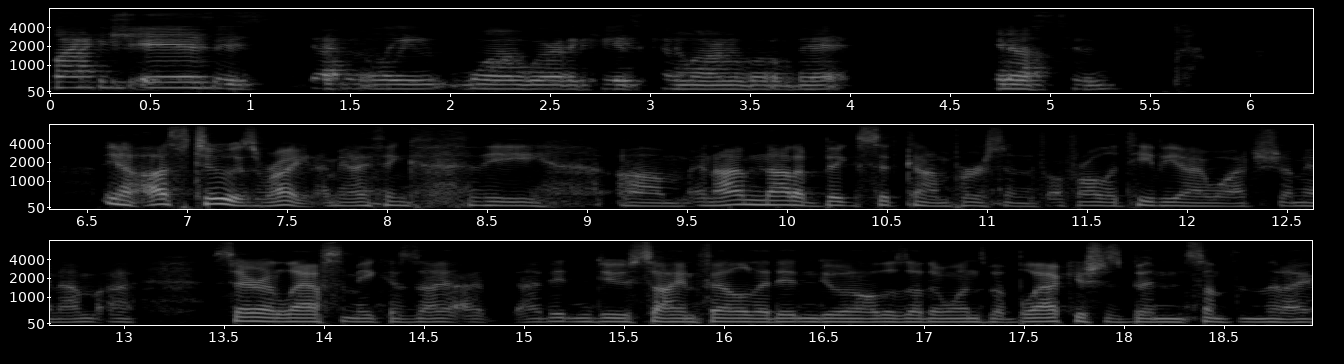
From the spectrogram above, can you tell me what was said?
Blackish is, is definitely one where the kids can learn a little bit, and us too. Yeah, us too is right. I mean, I think the um, and I'm not a big sitcom person for, for all the TV I watch. I mean, I'm uh, Sarah laughs at me because I, I I didn't do Seinfeld, I didn't do all those other ones, but Blackish has been something that I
